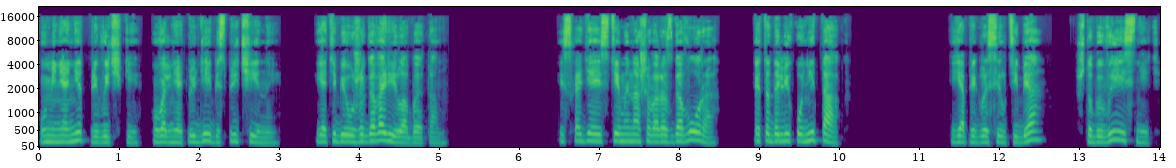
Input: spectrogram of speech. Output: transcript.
У меня нет привычки увольнять людей без причины. Я тебе уже говорил об этом. Исходя из темы нашего разговора, это далеко не так. Я пригласил тебя, чтобы выяснить,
